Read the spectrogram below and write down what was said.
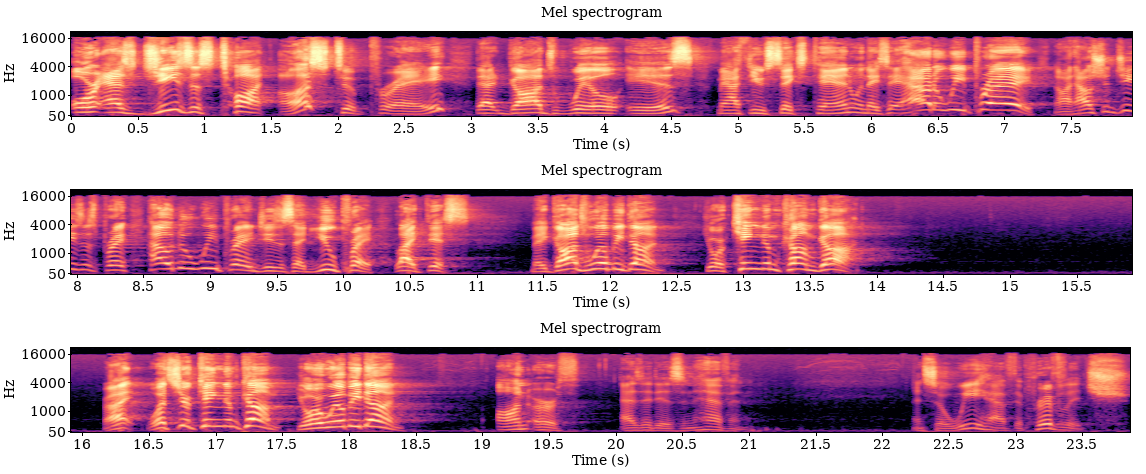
Or as Jesus taught us to pray, that God's will is, Matthew 6:10, when they say, How do we pray? Not how should Jesus pray? How do we pray? And Jesus said, You pray like this. May God's will be done. Your kingdom come, God. Right? What's your kingdom come? Your will be done on earth as it is in heaven. And so we have the privilege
